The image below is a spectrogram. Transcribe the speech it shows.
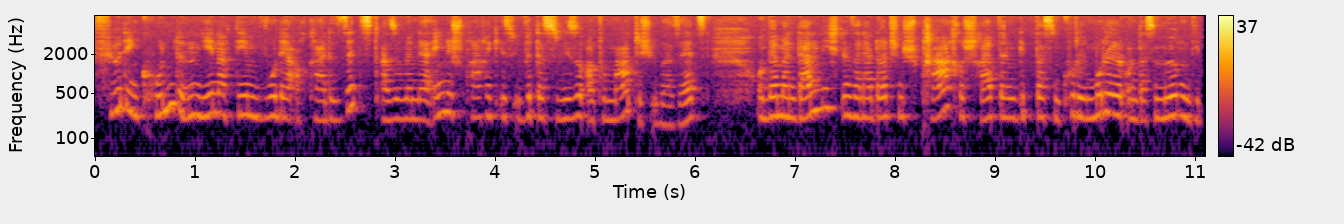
für den Kunden, je nachdem, wo der auch gerade sitzt. Also wenn der englischsprachig ist, wird das sowieso automatisch übersetzt. Und wenn man dann nicht in seiner deutschen Sprache schreibt, dann gibt das ein Kuddelmuddel und das mögen die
